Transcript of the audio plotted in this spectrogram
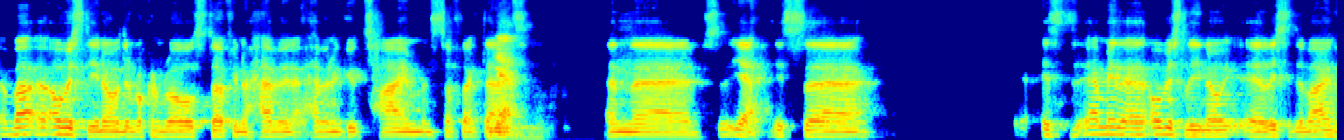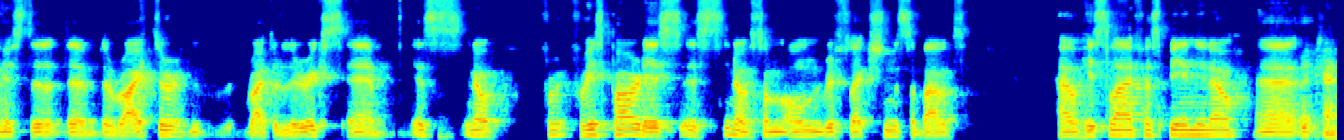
about obviously you know the rock and roll stuff. You know, having having a good time and stuff like that. Yeah. And uh, so yeah, it's uh, it's. I mean, uh, obviously, you know, uh, Lizzy DeVine, who's the the, the writer, the writer lyrics, um, is you know for, for his part is is you know some own reflections about how his life has been. You know, uh, Okay.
